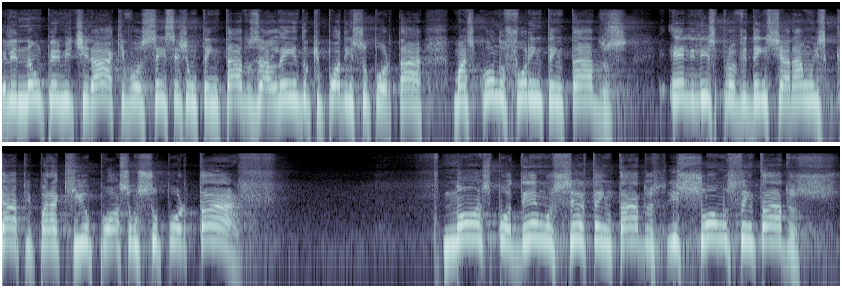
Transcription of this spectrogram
Ele não permitirá que vocês sejam tentados além do que podem suportar, mas quando forem tentados, Ele lhes providenciará um escape para que o possam suportar. Nós podemos ser tentados e somos tentados.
